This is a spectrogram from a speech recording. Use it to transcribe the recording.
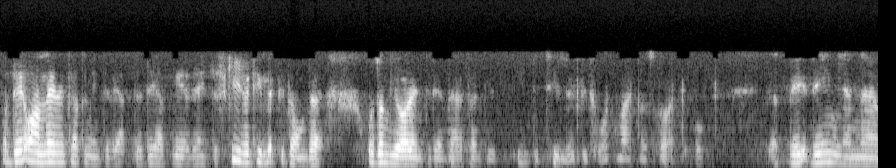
Och det är anledningen till att de inte vet det, det är att media inte skriver tillräckligt om det. Och de gör inte det därför att det inte är tillräckligt hårt marknadsfört. Och det, det är ingen eh,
